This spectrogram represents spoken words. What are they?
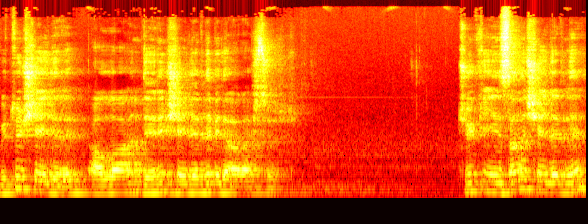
bütün şeyleri, Allah'ın derin şeylerini bile araştırır. Çünkü insanın şeylerini,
